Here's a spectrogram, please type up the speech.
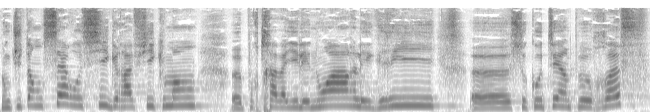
Donc tu t'en sers aussi graphiquement euh, pour travailler les noirs, les gris, euh, ce côté un peu rough.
